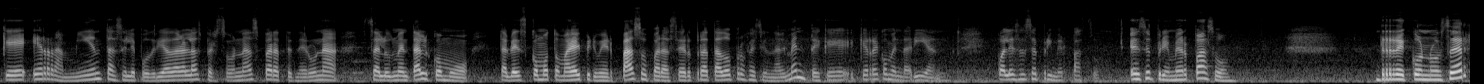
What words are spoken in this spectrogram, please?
qué herramientas se le podría dar a las personas para tener una salud mental, como tal vez cómo tomar el primer paso para ser tratado profesionalmente. ¿Qué, qué recomendarían? ¿Cuál es ese primer paso? Ese primer paso, reconocer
